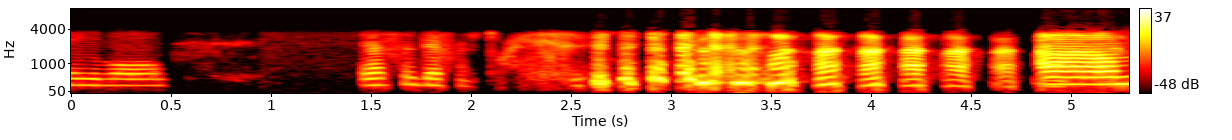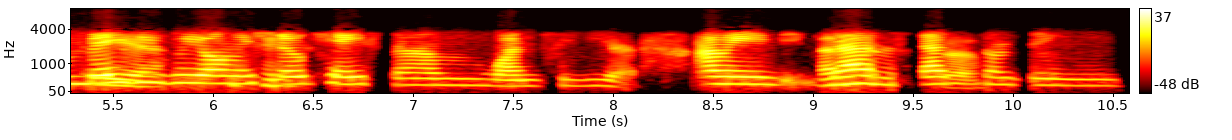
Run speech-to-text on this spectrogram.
table, that's a different story. um, maybe Yeah. we only showcase them once a year. I mean, that's that's true. something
